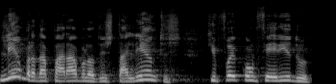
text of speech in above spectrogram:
Lembra da parábola dos talentos, que foi conferido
